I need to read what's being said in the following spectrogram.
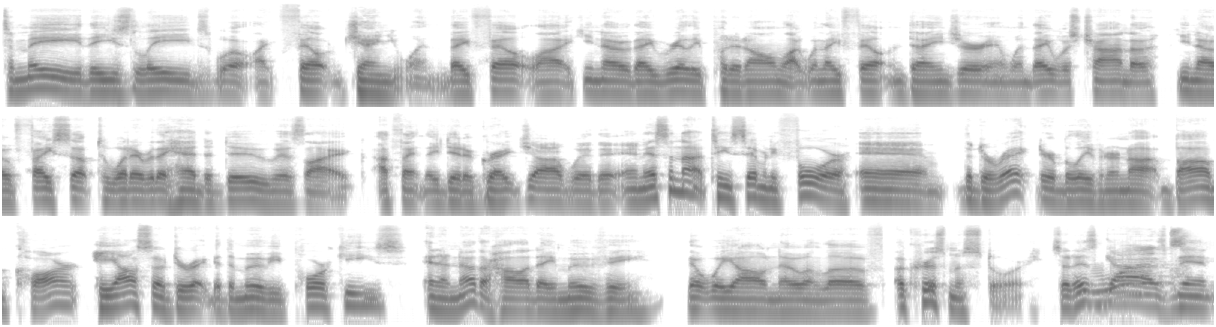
to me, these leads were like felt genuine. They felt like, you know, they really put it on like when they felt in danger and when they was trying to, you know, face up to whatever they had to do is like, I think they did a great job with it. And it's a 1974 and the director, believe it or not, Bob Clark, he also directed the movie Porky's and another holiday movie that we all know and love, A Christmas Story. So this guy's What? been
